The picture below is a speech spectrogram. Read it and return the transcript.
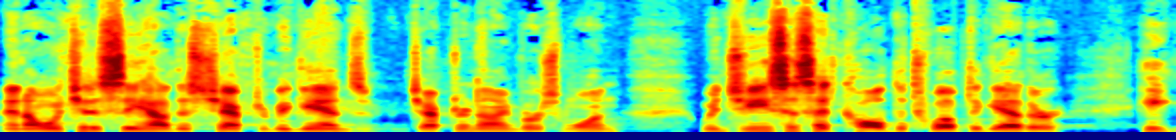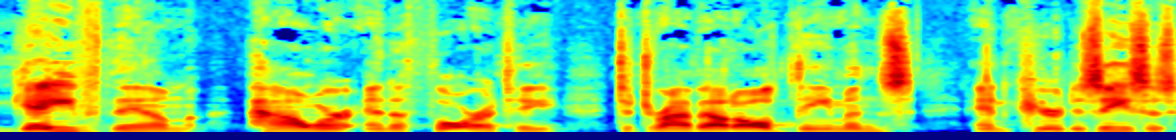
And I want you to see how this chapter begins. Chapter 9, verse 1. When Jesus had called the 12 together, he gave them power and authority to drive out all demons and cure diseases.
